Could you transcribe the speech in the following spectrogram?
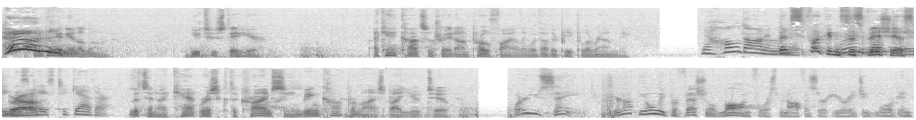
I'm going in alone. You two stay here. I can't concentrate on profiling with other people around me. Now hold on a minute. That's fucking We're suspicious, investigating bro. This case together. Listen, I can't risk the crime scene being compromised by you two. What are you saying? You're not the only professional law enforcement officer here, Agent Morgan.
